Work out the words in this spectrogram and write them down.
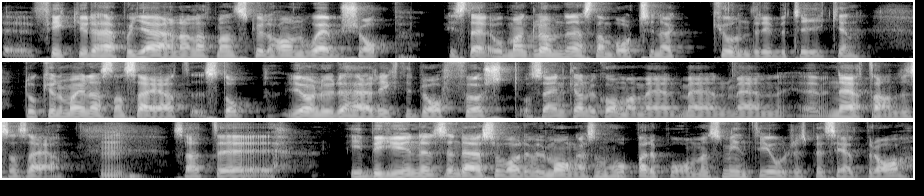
eh, fick ju det här på hjärnan att man skulle ha en webbshop istället. Och man glömde nästan bort sina kunder i butiken. Då kunde man ju nästan säga att stopp, gör nu det här riktigt bra först och sen kan du komma med, en- med, en- med en eh, näthandel så att säga. Så att eh, i begynnelsen där så var det väl många som hoppade på men som inte gjorde det speciellt bra.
